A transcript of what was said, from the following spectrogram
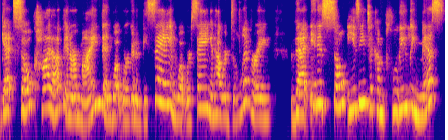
get so caught up in our mind and what we're going to be saying and what we're saying and how we're delivering that it is so easy to completely miss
